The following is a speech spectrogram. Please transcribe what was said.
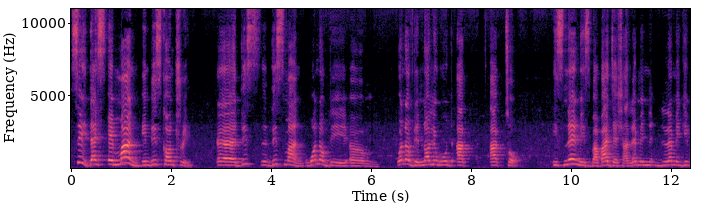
See, there's a man in this country. Uh, this this man, one of the um, one of the Nollywood act, actor his name is Baba Jesha. Let me let me give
